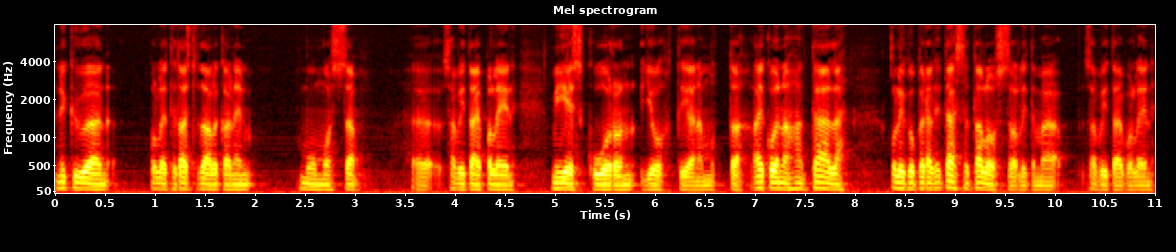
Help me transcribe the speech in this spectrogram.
nykyään olette taistotalkainen muun muassa Savitaipaleen mieskuoron johtajana, mutta aikoinaanhan täällä, oliko peräti tässä talossa, oli tämä Savitaipaleen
